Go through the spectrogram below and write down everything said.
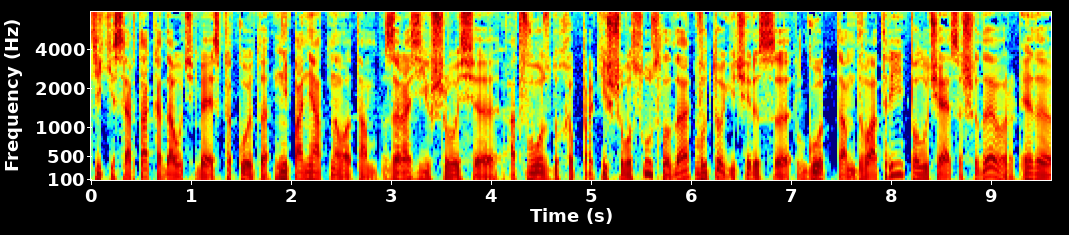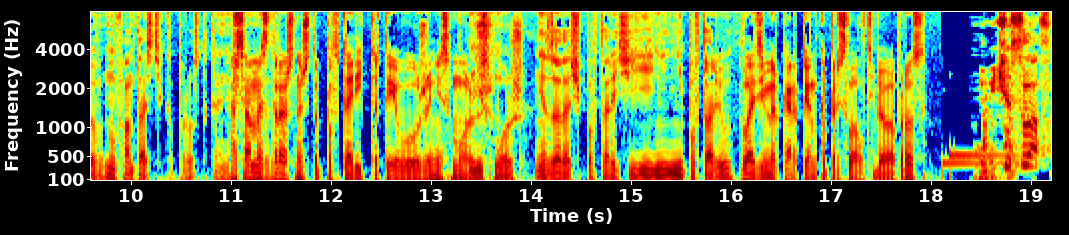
Дикие сорта, когда у тебя есть какое-то непонятного там заразившегося от воздуха прокисшего сусла, да, в итоге через э, год, там, два-три получается шедевр. Это, ну, фантастика просто, конечно. А самое страшное, что повторить-то ты его уже не сможешь. Не сможешь. Не задача повторить. И не, не повторю. Владимир Карпенко прислал тебе вопрос. Вячеслав,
